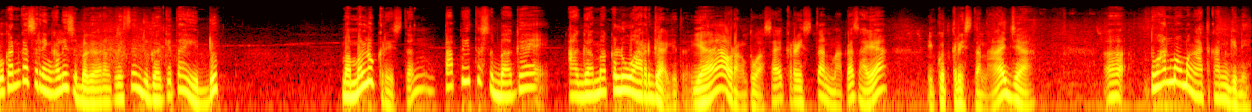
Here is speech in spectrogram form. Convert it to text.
Bukankah sering kali sebagai orang Kristen juga kita hidup memeluk Kristen, tapi itu sebagai agama keluarga gitu. Ya orang tua saya Kristen, maka saya ikut Kristen aja. Uh, Tuhan mau mengatakan gini,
